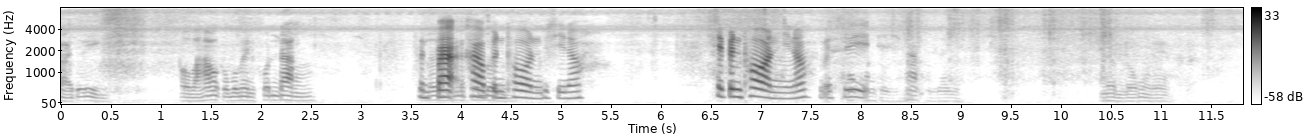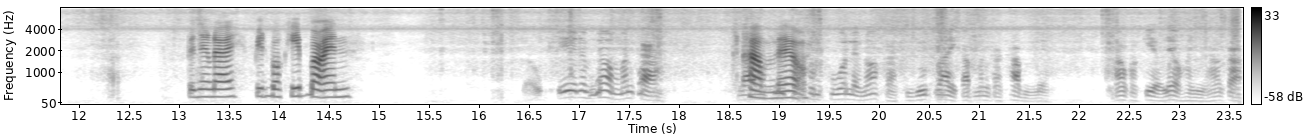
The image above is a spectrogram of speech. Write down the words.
ถ่ายตัวเองเพราะว่าเฮาก็บ่แม่นคนดังเพิ่นปะข้าวเป็นพรไปสิเนาะเฮ็ดเป็นพรนี่เนาะแบบสิมันก็สิหักอะไรนี่เริ่มลงเลย เป็นยังไงปิดบอกคลิปบ่แอนก็โอเคนะพี่น้องมันกะค่ำแล้วสมควรแล้วเนาะกะสิหยุดไว้กับมันกะค่ำเลยเอากะเกี่ยวแล้วให้เฮากะ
